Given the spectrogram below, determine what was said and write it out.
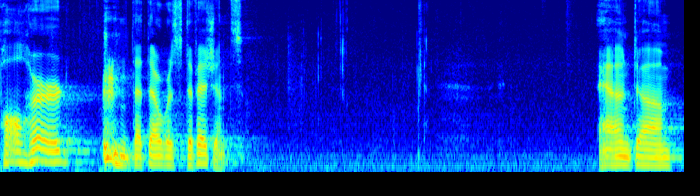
Paul heard that there was divisions. And um,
